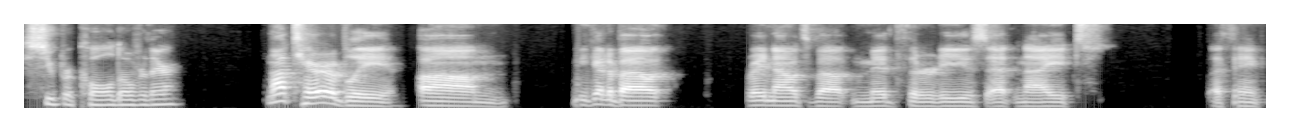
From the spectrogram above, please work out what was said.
super cold over there? Not terribly. Um we get about right now it's about mid 30s at night. I think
